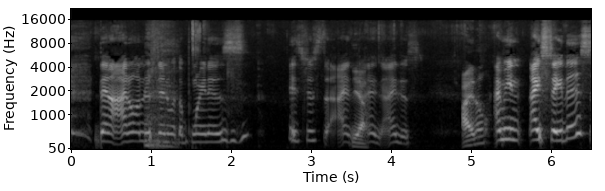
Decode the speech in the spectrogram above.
then I don't understand what the point is. It's just I, Yeah. I I just I don't. I mean, I say this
